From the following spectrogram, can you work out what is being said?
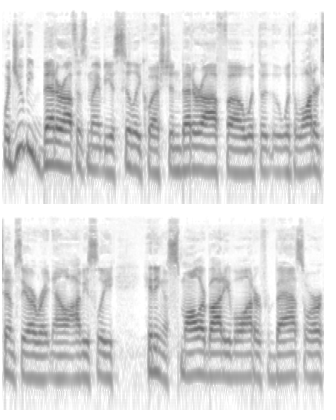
Would you be better off? This might be a silly question. Better off uh, with the with the water temps they are right now. Obviously, hitting a smaller body of water for bass, or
